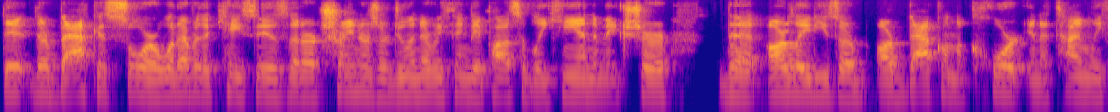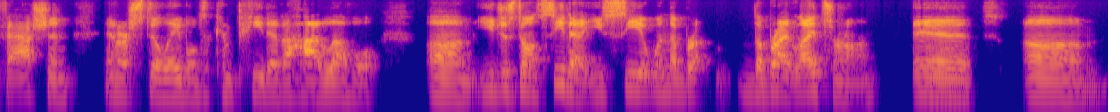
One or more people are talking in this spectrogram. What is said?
they, their back is sore whatever the case is that our trainers are doing everything they possibly can to make sure that our ladies are are back on the court in a timely fashion and are still able to compete at a high level. Um, you just don't see that. You see it when the the bright lights are on. And mm. um,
